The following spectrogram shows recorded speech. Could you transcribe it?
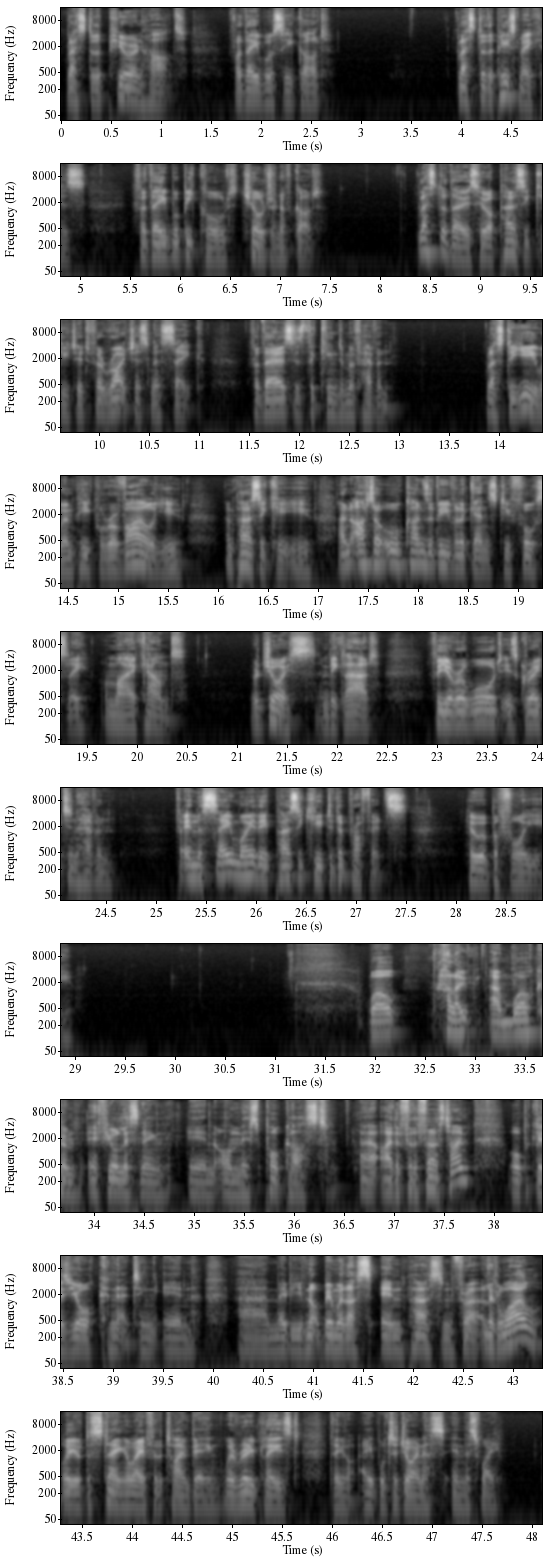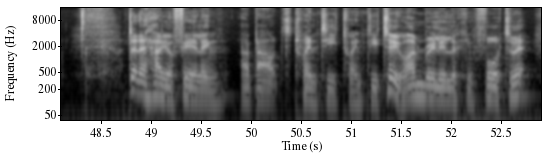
Blessed are the pure in heart, for they will see God. Blessed are the peacemakers, for they will be called children of God. Blessed are those who are persecuted for righteousness' sake, for theirs is the kingdom of heaven. Blessed are you when people revile you and persecute you, and utter all kinds of evil against you falsely on my account. Rejoice and be glad, for your reward is great in heaven. For in the same way they persecuted the prophets who were before you. Well, hello and welcome if you're listening in on this podcast, uh, either for the first time or because you're connecting in. Uh, maybe you've not been with us in person for a little while or you're just staying away for the time being. We're really pleased that you're able to join us in this way. I don't know how you're feeling about 2022. I'm really looking forward to it.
